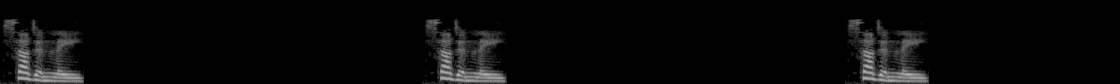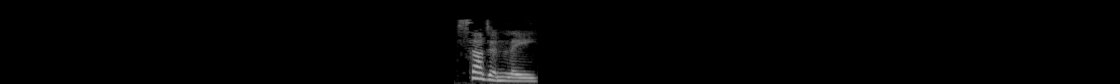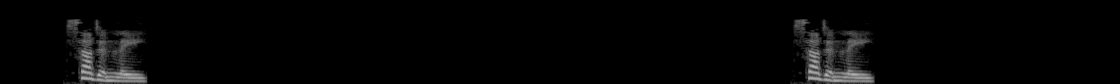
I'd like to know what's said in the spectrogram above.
suddenly. Suddenly. Suddenly. Suddenly. Suddenly suddenly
